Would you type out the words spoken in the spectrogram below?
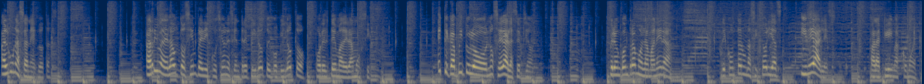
algunas anécdotas. Arriba del auto siempre hay discusiones entre piloto y copiloto por el tema de la música. Este capítulo no será la excepción, pero encontramos la manera de contar unas historias ideales para climas como este.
